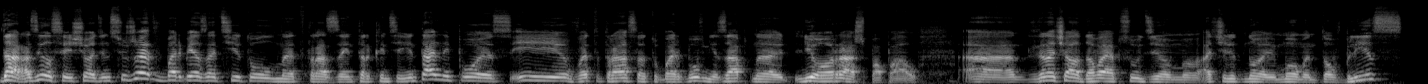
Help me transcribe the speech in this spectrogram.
да, развился еще один сюжет в борьбе за титул, на этот раз за интерконтинентальный пояс, и в этот раз в эту борьбу внезапно Лео Раш попал. А, для начала давай обсудим очередной Moment of Bliss.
